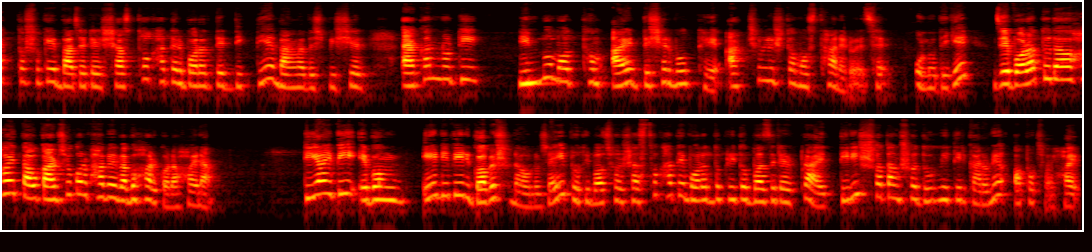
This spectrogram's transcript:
এক দশকে বাজেটের স্বাস্থ্য খাতের বরাদ্দের দিক দিয়ে বাংলাদেশ বিশ্বের একান্নটি নিম্ন মধ্যম আয়ের দেশের মধ্যে আটচল্লিশতম স্থানে রয়েছে। অন্যদিকে, যে বরাদ্দ দেওয়া হয়, তাও কার্যকরভাবে ব্যবহার করা হয় না। টিআইবি এবং এডিবির গবেষণা অনুযায়ী প্রতি বছর স্বাস্থ্য খাতে বরাদ্দকৃত বাজেটের প্রায় তিরিশ শতাংশ দুর্নীতির কারণে অপচয় হয়।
